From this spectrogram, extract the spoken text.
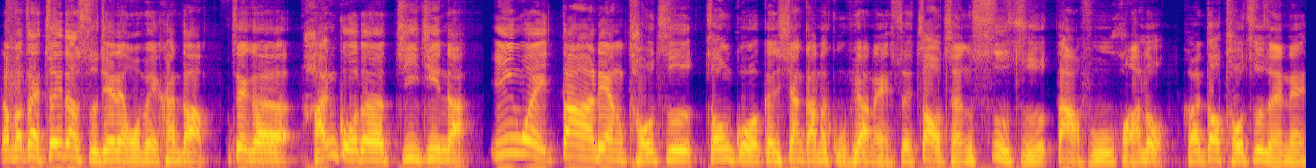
那么在这段时间呢，我们也看到这个韩国的基金啊，因为大量投资中国跟香港的股票呢，所以造成市值大幅滑落，很多投资人呢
